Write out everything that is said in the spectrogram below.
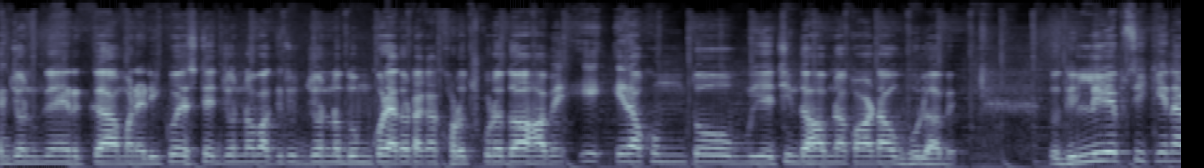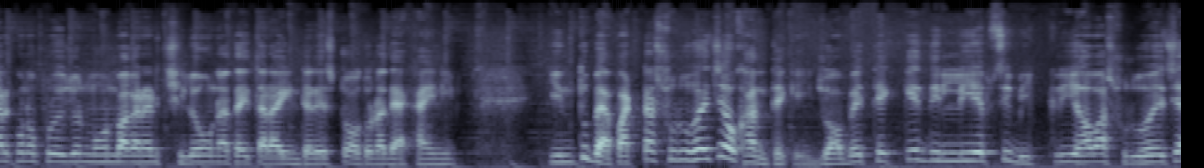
একজনের মানে রিকোয়েস্টের জন্য বা কিছুর জন্য দুম করে এত টাকা খরচ করে দেওয়া হবে এরকম তো ইয়ে চিন্তাভাবনা করাটাও ভুল হবে। তো দিল্লি এফসি কেনার কোনো প্রয়োজন মোহনবাগানের ছিলও না, তাই তারা ইন্টারেস্টও অতটা দেখায়নি। কিন্তু ব্যাপারটা শুরু হয়েছে ওখান থেকেই। জবে থেকে দিল্লি এফসি বিক্রি হওয়া শুরু হয়েছে,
